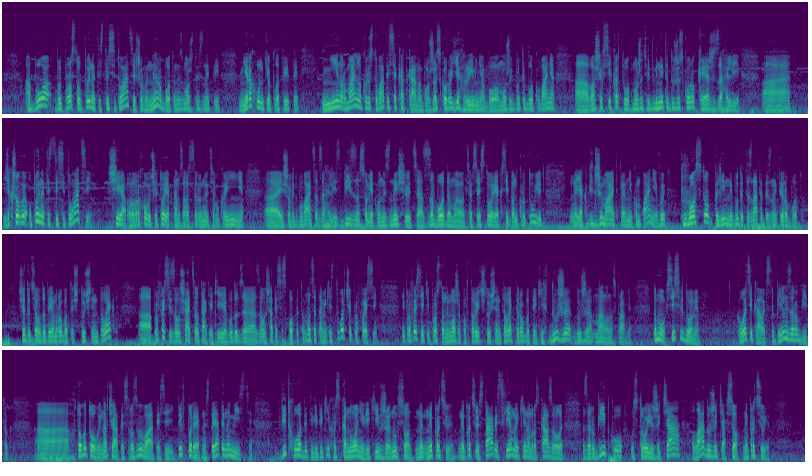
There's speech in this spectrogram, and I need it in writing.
Або ви просто опинитесь в той ситуації, що ви не роботу не зможете знайти, ні рахунки оплатити, ні нормально користуватися картками, бо вже скоро є гривня, бо можуть бути блокування а, ваших всіх карток, можуть відмінити дуже скоро кеш взагалі. А, якщо ви опинитесь в цій ситуації, ще е, враховуючи те, як там зараз руйнується в Україні, е, і що відбувається взагалі з бізнесом, як вони знищуються з заводами, оця вся історія, як всі банкрутують, як віджимають певні компанії, ви просто блін не будете знати, де знайти роботу. Ще до цього додаємо роботи штучний інтелект. Професії залишаються отак, які будуть залишатися з попитом. Ну це там якісь творчі професії, і професії, які просто не може повторити штучний інтелект і роботи, яких дуже дуже мало насправді. Тому всі свідомі, кого цікавить стабільний заробіток, хто готовий навчатись, розвиватися, йти вперед, не стояти на місці. Відходити від якихось канонів, які вже ну все не, не працює. Не працює старі схеми, які нам розказували заробітку, устрою життя, ладу життя. Все не працює.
